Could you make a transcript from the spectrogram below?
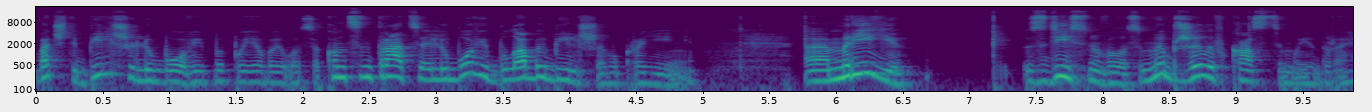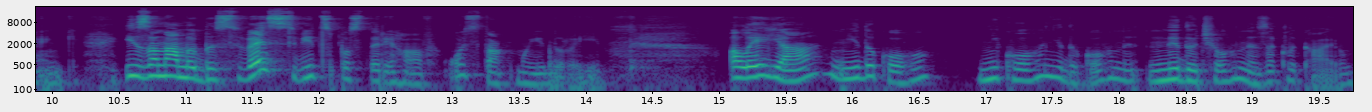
бачите, більше любові би появилося. Концентрація любові була би більше в Україні. Е, мрії здійснювалися. Ми б жили в казці, мої дорогенькі. І за нами би весь світ спостерігав. Ось так, мої дорогі. Але я ні до кого, нікого, ні до кого не, ні до чого не закликаю.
